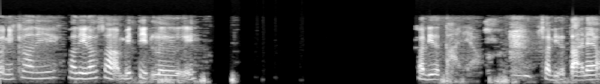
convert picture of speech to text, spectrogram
ตอนนี้คารีคารีรักษาไม่ติดเลย คารีจะตายแล้ว คารีจะตายแล้ว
